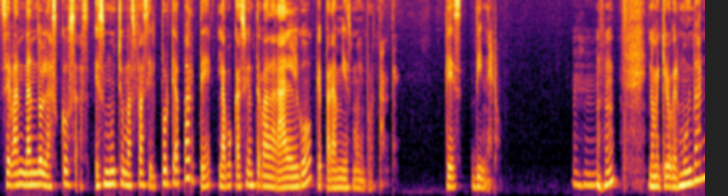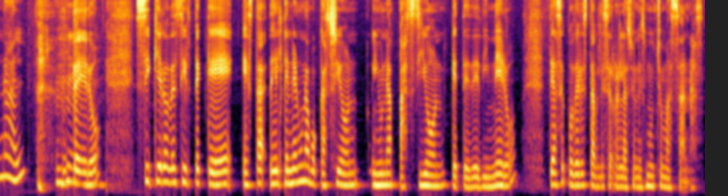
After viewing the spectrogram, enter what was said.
Se van dando las cosas. Es mucho más fácil porque aparte la vocación te va a dar algo que para mí es muy importante, que es dinero. No me quiero ver muy banal, pero sí quiero decirte que esta, el tener una vocación y una pasión que te dé dinero te hace poder establecer relaciones mucho más sanas,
